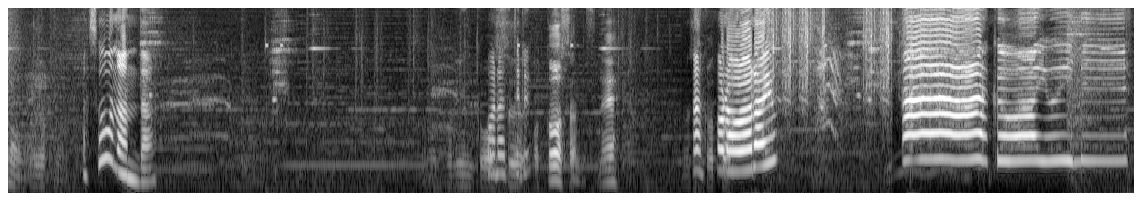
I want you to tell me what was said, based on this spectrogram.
親子。あそうなんだこのトリンクを笑ってる。お父さんですね。あほら笑う。よあーかわいいね。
